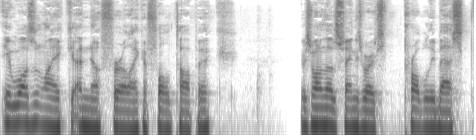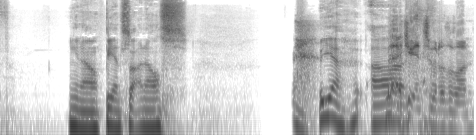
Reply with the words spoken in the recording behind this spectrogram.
it wasn't like enough for like a full topic. It was one of those things where it's probably best, you know, being something else. But yeah, uh, Merge it into another one.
